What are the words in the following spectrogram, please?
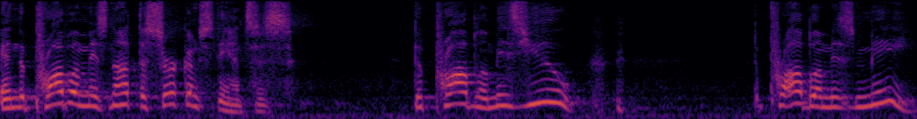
And the problem is not the circumstances. The problem is you. The problem is me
